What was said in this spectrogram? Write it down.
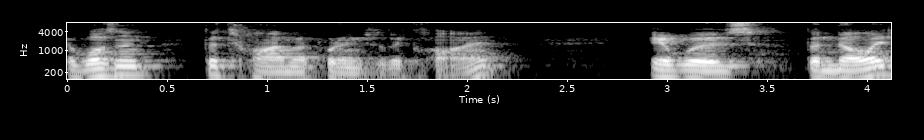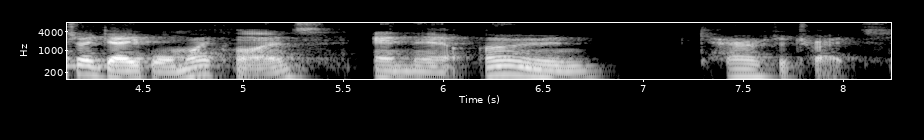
it wasn't the time I put into the client. It was the knowledge I gave all my clients and their own character traits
